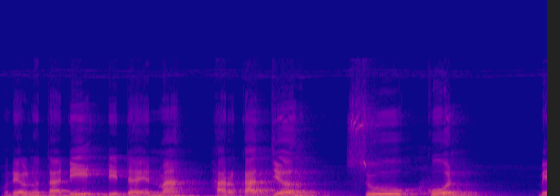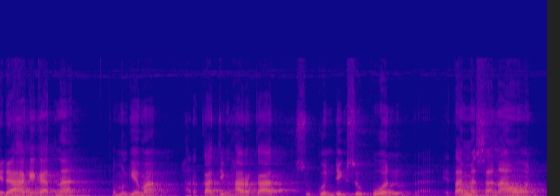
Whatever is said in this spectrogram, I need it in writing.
Model nu tadi didain mah harkat jeng sukun. Beda hakekatna? Namun kieu mah harkat jeng harkat sukun jeng sukun. Nah, eta mah sanaon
